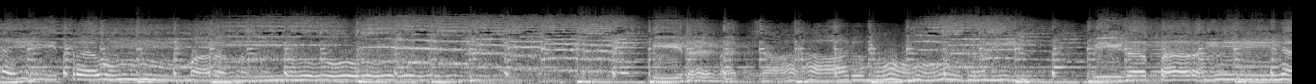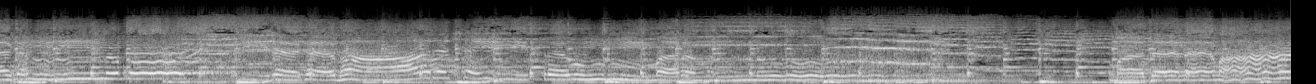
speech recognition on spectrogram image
ചൈത്രവും മറന്നു. കിരണച്ചാരുമോദനി വിട പറഞ്ഞകന്നു പോയി. ചൈത്രവും മറന്നു. മദനമാനസങ്ങളെ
